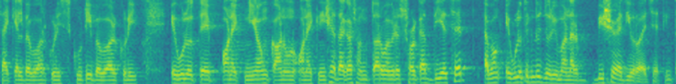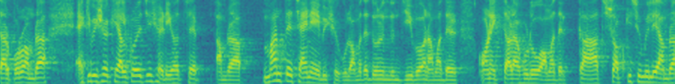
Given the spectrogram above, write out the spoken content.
সাইকেল ব্যবহার করি স্কুটি ব্যবহার করি, এগুলোতে অনেক নিয়ম, কানুন, অনেক নিষেধাজ্ঞা সংযুক্ত আরব আমিরাত সরকার দিয়েছে এবং এগুলোতে কিন্তু জরিমানার বিষয়াদিও রয়েছে। কিন্তু তারপরও আমরা একটি বিষয় খেয়াল করেছি, সেটি হচ্ছে আমরা মানতে চাই না এই বিষয়গুলো। আমাদের দৈনন্দিন জীবন, আমাদের অনেক তাড়াহুড়ো, আমাদের কাজ সব কিছু মিলিয়ে আমরা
